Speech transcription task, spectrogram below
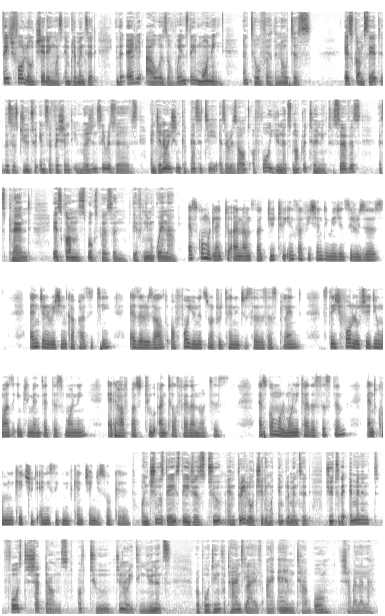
Stage 4 load shedding was implemented in the early hours of Wednesday morning until further notice. Eskom said this is due to insufficient emergency reserves and generation capacity as a result of four units not returning to service as planned. Eskom spokesperson Daphne Mokwena. Eskom would like to announce that due to insufficient emergency reserves and generation capacity as a result of four units not returning to service as planned, stage 4 load shedding was implemented this morning at half past 2 until further notice. Eskom will monitor the system and communicate should any significant changes occur. On Tuesday, stages 2 and 3 load shedding were implemented due to the imminent forced shutdowns of two generating units. Reporting for Times Live, I am Thabo Shabalala.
